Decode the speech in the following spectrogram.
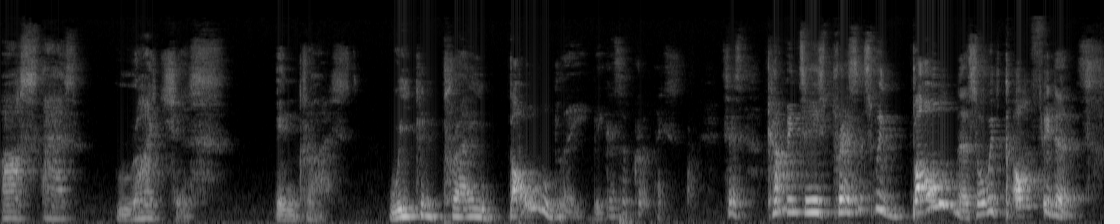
us as righteous in Christ. We can pray boldly because of Christ. It says, come into his presence with boldness or with confidence.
